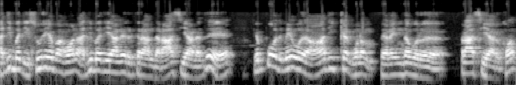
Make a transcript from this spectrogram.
அதிபதி சூரிய பகவான் அதிபதியாக இருக்கிற அந்த ராசியானது எப்போதுமே ஒரு ஆதிக்க குணம் நிறைந்த ஒரு ராசியா இருக்கும்.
